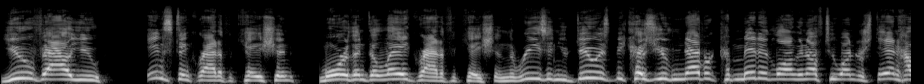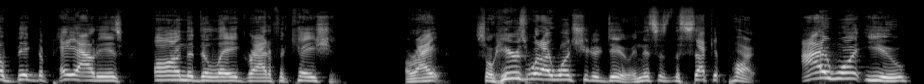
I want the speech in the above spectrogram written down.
You value instant gratification more than delayed gratification. The reason you do is because you've never committed long enough to understand how big the payout is on the delayed gratification. All right. So here's what I want you to do. And this is the second part. I want you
